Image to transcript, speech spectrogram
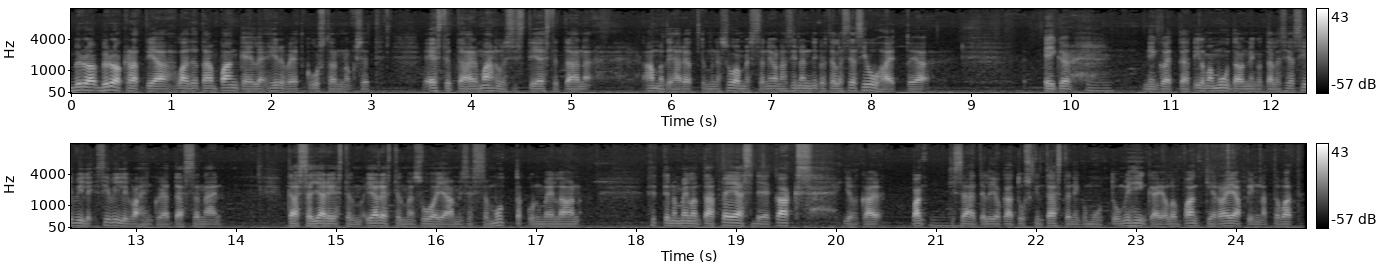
byro, byrokratia, laitetaan pankeille hirveät kustannukset, estetään, mahdollisesti estetään ammattiharjoittaminen Suomessa, niin onhan siinä niin tällaisia sivuhaittoja, eikö? Mm-hmm. Niin kuin, että ilman muuta on niin tällaisia siviili, siviilivahinkoja tässä näin tässä järjestelmä, järjestelmän suojaamisessa, mutta kun meillä on sitten on, meillä on tämä PSD2, joka pankkisäätely, joka tuskin tästä niin muuttuu mihinkään, jolloin pankkien rajapinnat ovat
